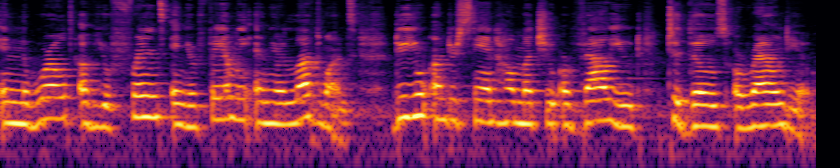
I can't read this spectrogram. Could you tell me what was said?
in the world of your friends and your family and your loved ones. Do you understand how much you are valued to those around you?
